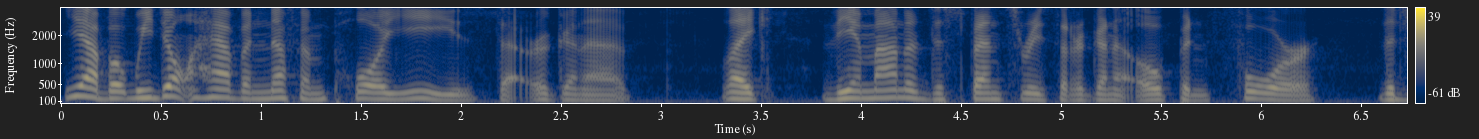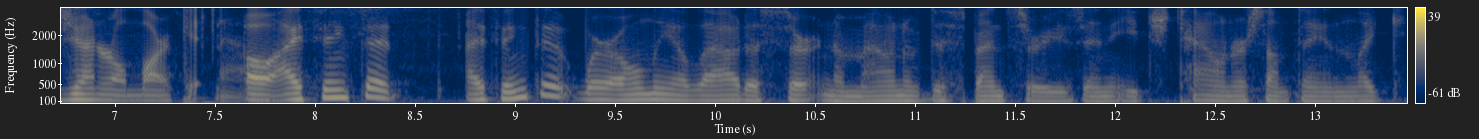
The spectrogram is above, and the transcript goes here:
Yeah, but we don't have enough employees that are gonna like the amount of dispensaries that are gonna open for the general market now. Oh, I think that I think that we're only allowed a certain amount of dispensaries in each town or something. Like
